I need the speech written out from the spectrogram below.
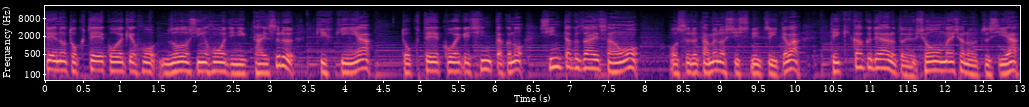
定の特定公益法増進法人に対する寄付金や特定公益信託の信託財産をするための支出については適格であるという証明書の写しや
